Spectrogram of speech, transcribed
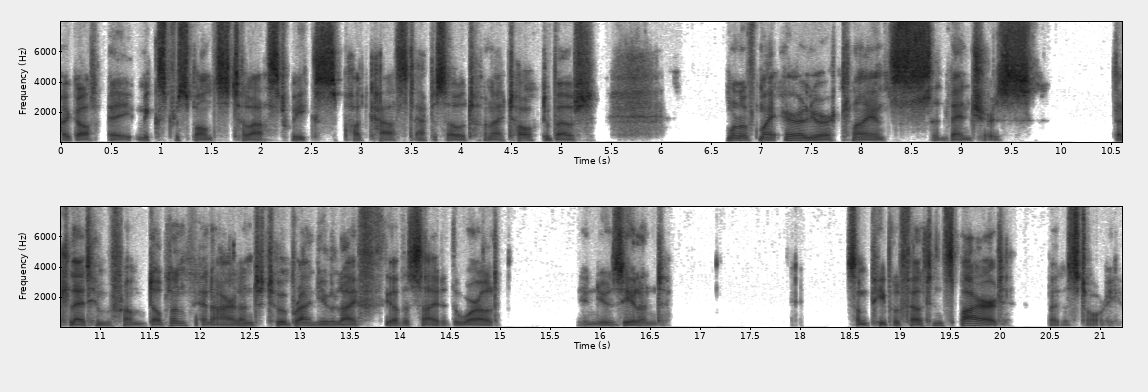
I got a mixed response to last week's podcast episode when I talked about one of my earlier clients' adventures that led him from Dublin in Ireland to a brand new life the other side of the world in New Zealand. Some people felt inspired by the story.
